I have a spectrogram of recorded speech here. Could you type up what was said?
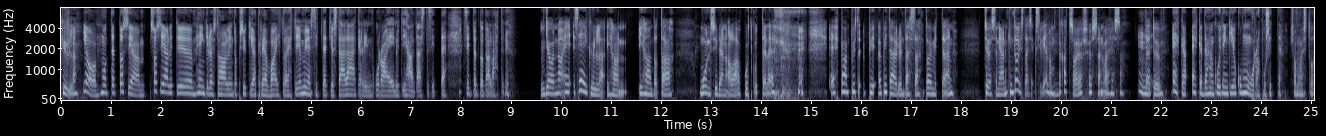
Kyllä. Joo, mutta tosiaan sosiaalityö, henkilöstöhallinto, psykiatrian vaihtoehto ja myös sitten, että jos tämä lääkärin ura ei nyt ihan tästä sitten, sitten tota lähtenyt. Joo, no ei, se ei kyllä ihan, ihan tota mun sydänalaa kutkuttelee. Ehkä mä pitäydyn tässä toimittajan työssäni ainakin toistaiseksi vielä, Mm. mutta katsoo, jos jossain vaiheessa Mm, täytyy. ehkä, ehkä tähän kuitenkin joku muu rapu sitten samaistuu.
